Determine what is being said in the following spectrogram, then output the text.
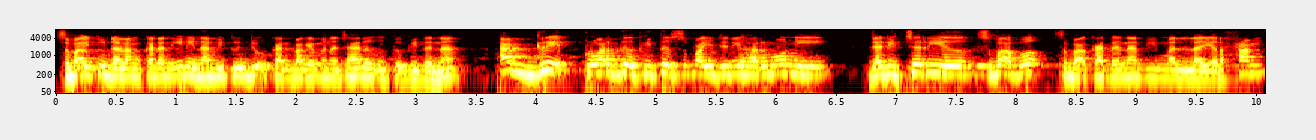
Sebab itu dalam keadaan ini Nabi tunjukkan bagaimana cara untuk kita nak upgrade keluarga kita supaya jadi harmoni, jadi ceria. Sebab apa? Sebab kata Nabi, "Man la yarham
